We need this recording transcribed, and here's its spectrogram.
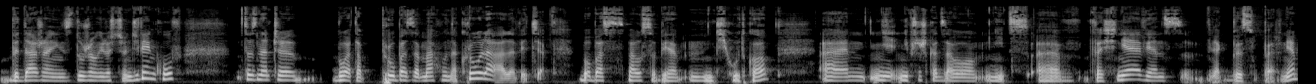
wydarzeń z dużą ilością dźwięków. To znaczy, była ta próba zamachu na króla, ale wiecie, Bobas spał sobie mm, cichutko. Nie, nie przeszkadzało nic e, we śnie, więc jakby super, nie?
